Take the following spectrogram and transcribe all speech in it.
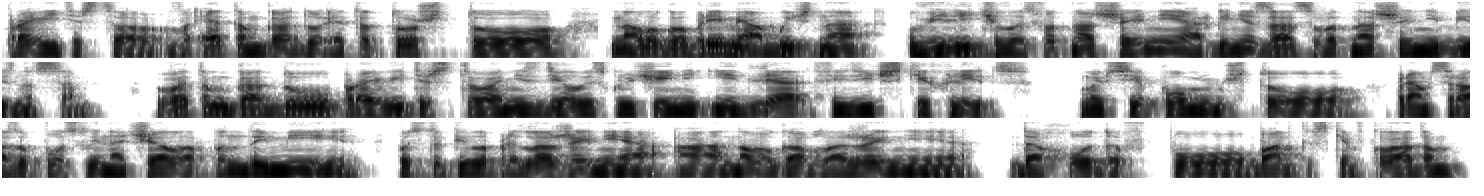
правительства в этом году, это то, что налоговое бремя обычно увеличивалось в отношении организаций, в отношении бизнеса. В этом году правительство не сделало исключений и для физических лиц. Мы все помним, что прямо сразу после начала пандемии поступило предложение о налогообложении доходов по банковским вкладам,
